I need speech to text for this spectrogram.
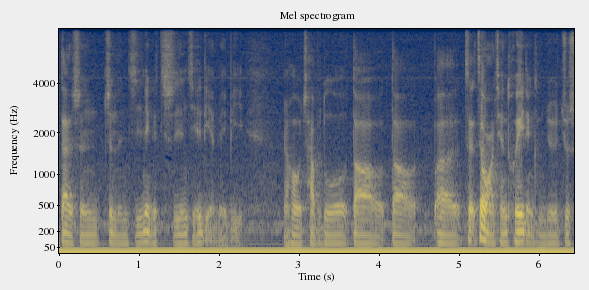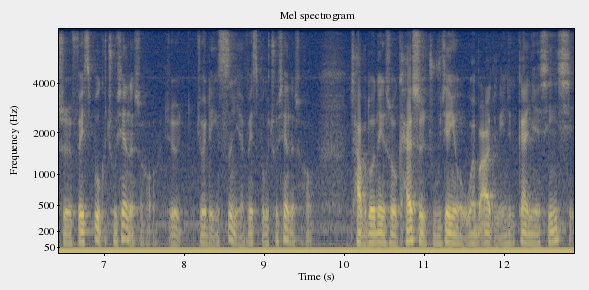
诞生智能机那个时间节点，maybe。然后差不多到到呃，再再往前推一点，可能就就是 Facebook 出现的时候，就就零四年 Facebook 出现的时候，差不多那个时候开始逐渐有 Web 二点零这个概念兴起。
